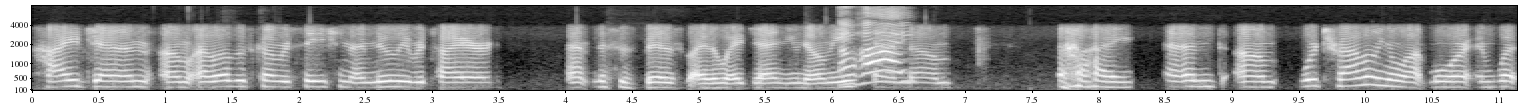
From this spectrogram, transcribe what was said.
Hi, Jen. Um, I love this conversation. I'm newly retired. And this is Biz, by the way, Jen. You know me. Oh, hi. And, um, hi. And um, we're traveling a lot more. And what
